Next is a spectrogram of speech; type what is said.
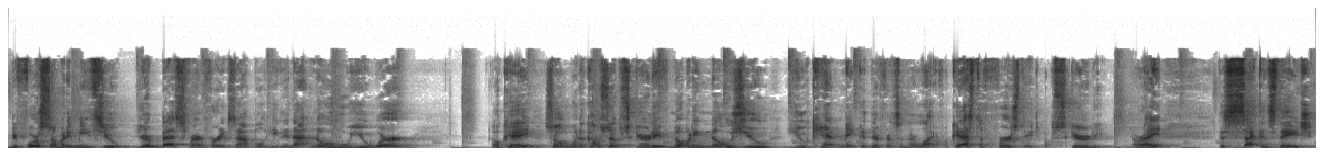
Before somebody meets you, your best friend, for example, he did not know who you were. Okay, so when it comes to obscurity, if nobody knows you, you can't make a difference in their life. Okay, that's the first stage, obscurity. All right, the second stage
